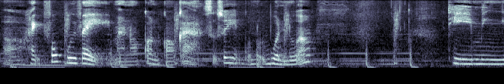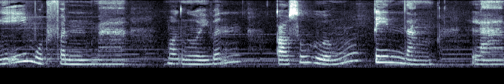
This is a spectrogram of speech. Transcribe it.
uh, hạnh phúc vui vẻ mà nó còn có cả sự xuất hiện của nỗi buồn nữa. Thì mình nghĩ một phần mà mọi người vẫn có xu hướng tin rằng là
